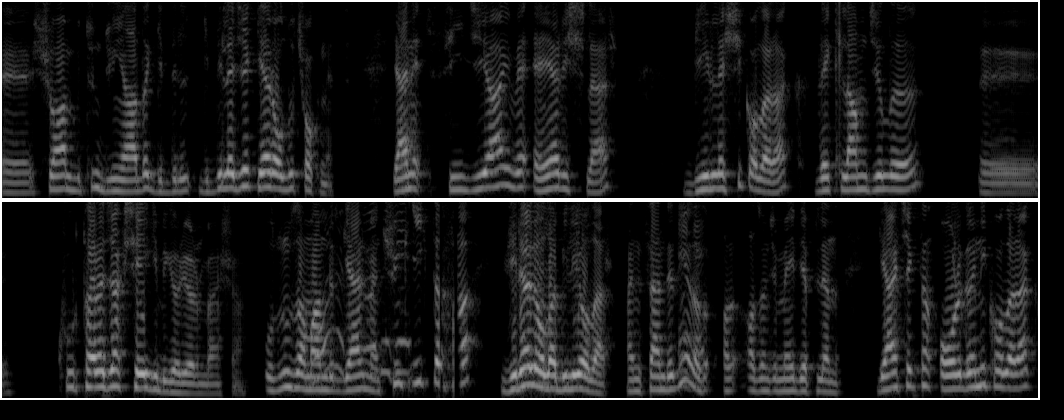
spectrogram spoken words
e, şu an bütün dünyada gidil- gidilecek yer olduğu çok net. Yani CGI ve AR işler birleşik olarak reklamcılığı e, kurtaracak şey gibi görüyorum ben şu an. Uzun zamandır gelmeyen. Çünkü ilk defa viral olabiliyorlar. Hani sen dedin ya evet. az, az önce medya planı. Gerçekten organik olarak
